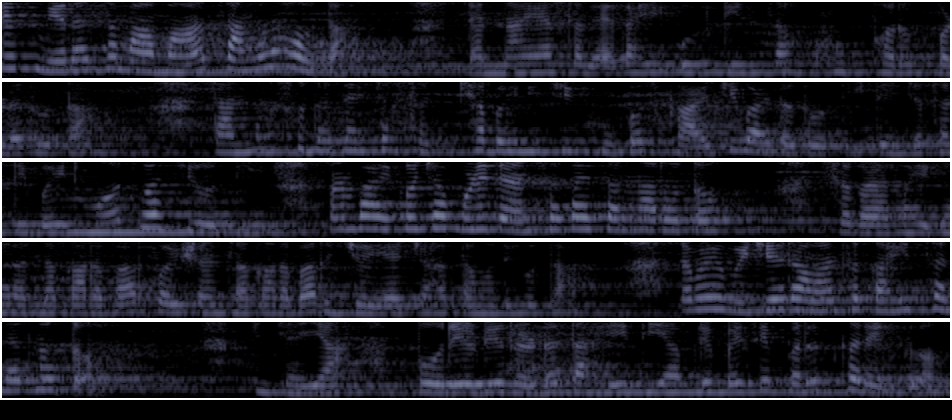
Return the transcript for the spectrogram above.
तेच मीराचा मामा चांगला होता. त्यांना या सगळ्या काही गोष्टींचा खूप फरक पडत होता. त्यांनासुद्धा त्यांच्या सख्ख्या बहिणीची खूपच काळजी वाटत होती. त्यांच्यासाठी बहीण महत्त्वाची होती. पण बायकोच्या पुढे त्यांचं काय चालणार होतं? सगळा काही घरातला कारभार पैशांचा कारभार जयाच्या हातामध्ये होता. त्यामुळे विजयरावांचं काहीच चालत नव्हतं. जया पोरेवडी रडत आहे ती आपले पैसे परत करेल गं.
